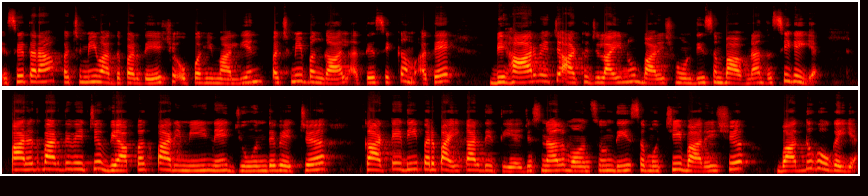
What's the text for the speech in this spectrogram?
ਇਸੇ ਤਰ੍ਹਾਂ ਪੱਛਮੀ ਮੱਧ ਪ੍ਰਦੇਸ਼, ਉਪ ਹਿਮਾਲੀਅਨ, ਪੱਛਮੀ ਬੰਗਾਲ ਅਤੇ ਸਿੱਕਮ ਅਤੇ ਬਿਹਾਰ ਵਿੱਚ 8 ਜੁਲਾਈ ਨੂੰ ਬਾਰਿਸ਼ ਹੋਣ ਦੀ ਸੰਭਾਵਨਾ ਦੱਸੀ ਗਈ ਹੈ। ਭਾਰਤ ਭਰ ਦੇ ਵਿੱਚ ਵਿਆਪਕ ਭਾਰੀ ਮੀਂਹ ਨੇ ਜੂਨ ਦੇ ਵਿੱਚ ਘਾਟੇ ਦੀ ਭਰਪਾਈ ਕਰ ਦਿੱਤੀ ਹੈ, ਜਿਸ ਨਾਲ ਮੌਨਸੂਨ ਦੀ ਸਮੁੱਚੀ ਬਾਰਿਸ਼ ਵੱਧ ਹੋ ਗਈ ਹੈ।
